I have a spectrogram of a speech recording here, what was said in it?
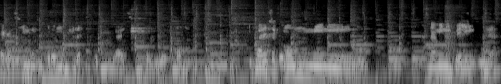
La canción me superó mucho la estética. eh, Se volvió como. Y parece como un mini. Una mini película.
